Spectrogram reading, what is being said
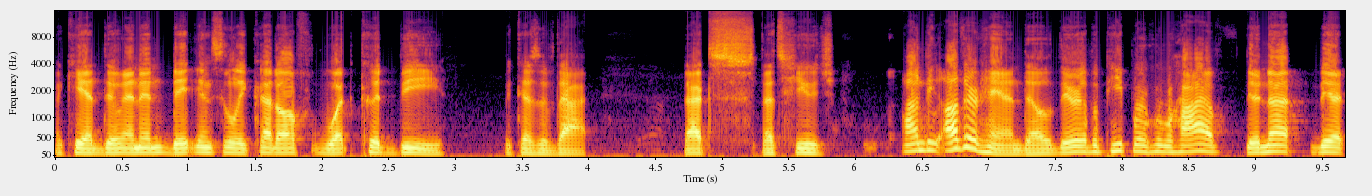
I can't do and then they instantly cut off what could be because of that. That's that's huge. On the other hand though, there are the people who have they're not they're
